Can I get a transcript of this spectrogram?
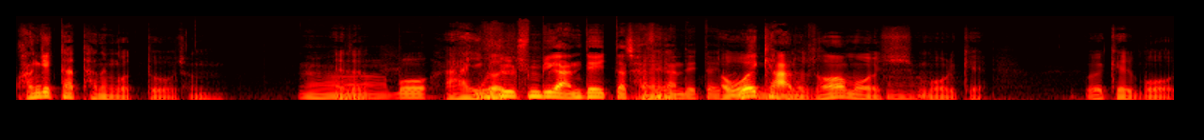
관객 탓하는 것도 좀 아, 뭐 아 이거 웃을 준비가 안 돼 있다, 자세가 네. 안돼 있다. 아, 왜 이렇게 안. 웃어? 뭐, 씨, 뭐 이렇게 왜 이렇게 뭐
